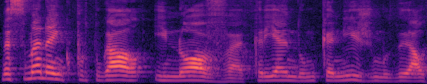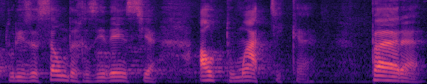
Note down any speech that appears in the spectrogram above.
Na semana em que Portugal inova, criando um mecanismo de autorização de residência automática para,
